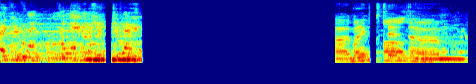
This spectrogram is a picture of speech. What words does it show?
Thank you for choosing to be. Uh, my name's Ted. Um,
